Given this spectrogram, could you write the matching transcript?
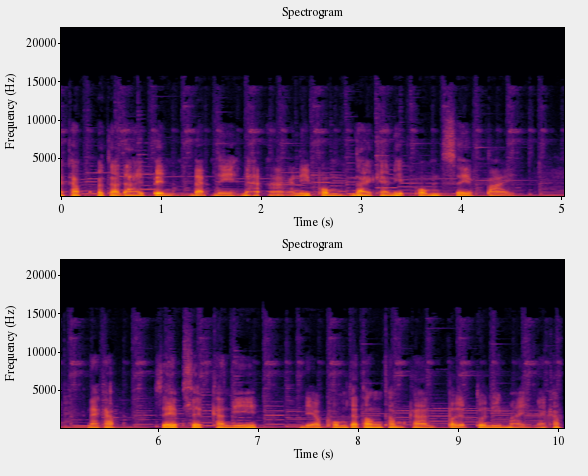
นะครับ ก็จะได้เป็นแบบนี้นะฮะอันนี้ผมได้แค่นี้ผมเซฟไปนะครับ save เสร็จคราวนี้ เดี๋ยวผมจะต้องทำการเปิดตัวนี้ใหม่นะครับ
